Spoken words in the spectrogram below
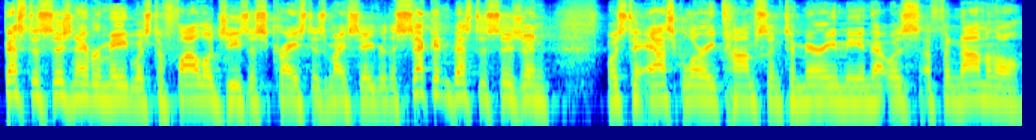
Best decision I ever made was to follow Jesus Christ as my Savior. The second best decision was to ask Lori Thompson to marry me, and that was a phenomenal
